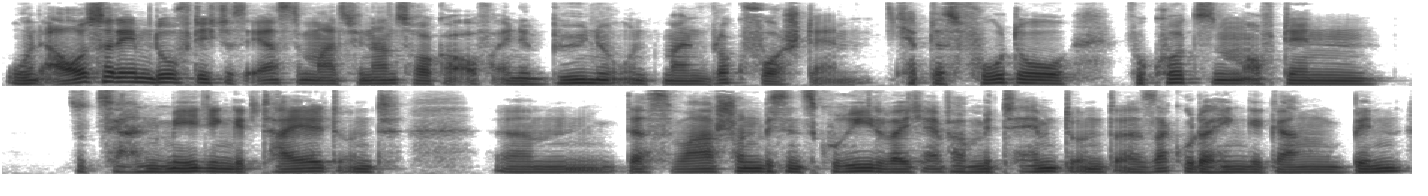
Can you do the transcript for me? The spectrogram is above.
Und außerdem durfte ich das erste Mal als Finanzrocker auf eine Bühne und meinen Blog vorstellen. Ich habe das Foto vor kurzem auf den sozialen Medien geteilt und ähm, das war schon ein bisschen skurril, weil ich einfach mit Hemd und äh, Sakko dahin bin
